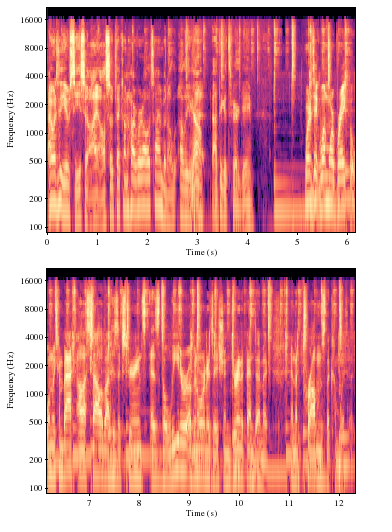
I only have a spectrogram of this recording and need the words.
I went to the U of C, so I also pick on Harvard all the time, but I'll, I'll leave yeah, that. I think it's fair game. We're going to take one more break, but when we come back, I'll ask Sal about his experience as the leader of an organization during the pandemic and the problems that come with it.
